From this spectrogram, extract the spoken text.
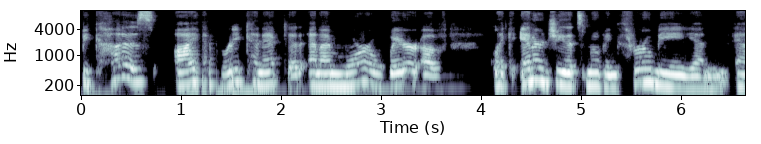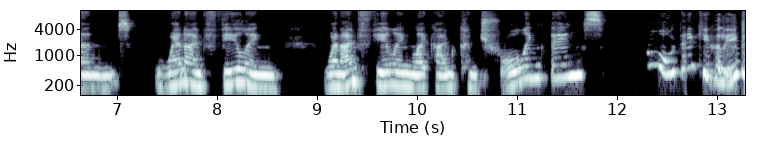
because I have reconnected and I'm more aware of like energy that's moving through me and and when i'm feeling when i'm feeling like i'm controlling things oh thank you Halid.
